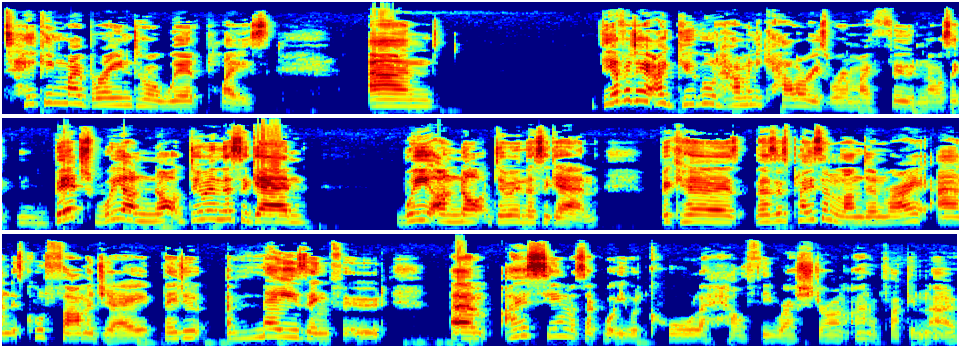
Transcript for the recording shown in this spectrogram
taking my brain to a weird place. And the other day I googled how many calories were in my food and I was like, "Bitch, we are not doing this again. We are not doing this again." Because there's this place in London, right? And it's called Farmer J. They do amazing food. Um, I assume it's like what you would call a healthy restaurant. I don't fucking know.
